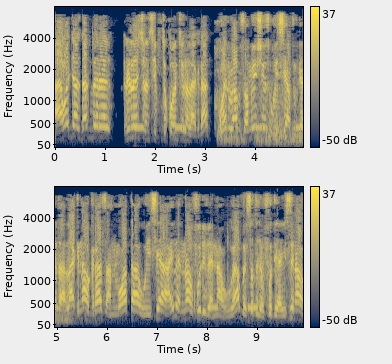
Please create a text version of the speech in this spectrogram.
I want just that very relationship to continue like that. When we have some issues, we share together. Like now, grass and water, we share. Even now, food even now. We have a shortage of food here. You see now,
